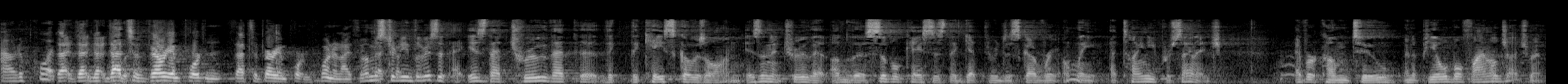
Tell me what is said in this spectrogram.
out of court. That, that, that's a very important. That's a very important point, and I think. Well, Mr. Kneedler, is, it, is that true that the, the, the case goes on? Isn't it true that of the civil cases that get through discovery, only a tiny percentage ever come to an appealable final judgment?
